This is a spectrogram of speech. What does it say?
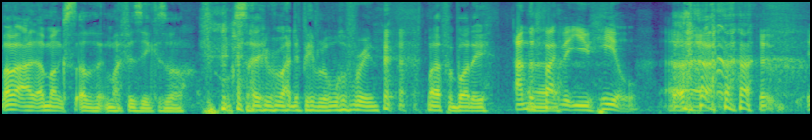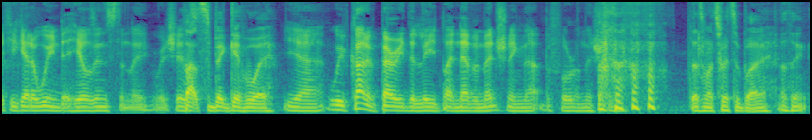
I- I- amongst other things, my physique as well. so it reminded people of Wolverine, my upper body. And the Uh. fact that you heal. Uh, if you get a wound, it heals instantly, which is That's a big giveaway. yeah. We've kind of buried the lead by never mentioning that before on this show. That's my Twitter bio, I think.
